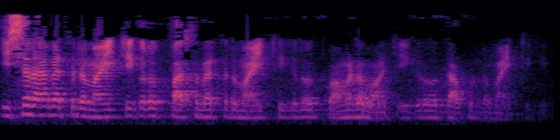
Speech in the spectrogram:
ඉස්සරහ පැත්තට මෛත්‍රී කරොත් පස්ස පැත්තට මෛත්‍රී කරොත් වමට මෛත්‍රී කරොත් දකුණට මෛත්‍රී කරොත්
